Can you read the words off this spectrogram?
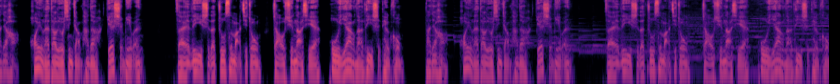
大家好，欢迎来到刘信讲他的野史秘闻，在历史的蛛丝马迹中找寻那些不一样的历史天空。大家好，欢迎来到刘信讲他的野史秘闻，在历史的蛛丝马迹中找寻那些不一样的历史天空。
